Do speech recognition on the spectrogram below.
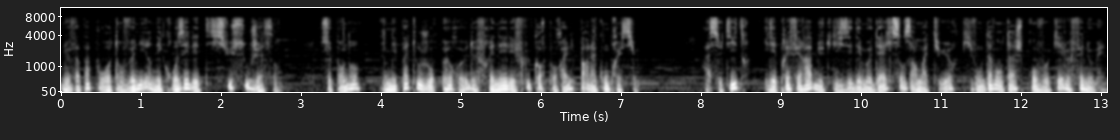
ne va pas pour autant venir nécroser les tissus sous-jacents. Cependant, il n'est pas toujours heureux de freiner les flux corporels par la compression. À ce titre, il est préférable d'utiliser des modèles sans armature qui vont davantage provoquer le phénomène.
